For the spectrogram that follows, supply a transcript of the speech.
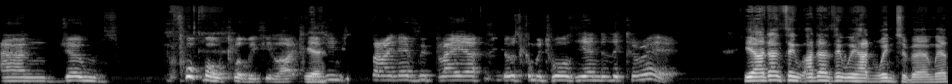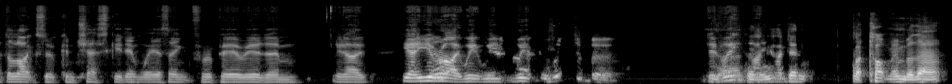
and Jones football club, if you like. Yeah. We seemed to sign every player that was coming towards the end of the career. Yeah, I don't think I don't think we had Winterburn. We had the likes of Konchesky, didn't we? I think for a period. Um, you know, yeah, you're No, right. We we, we Winterburn. did No, we? I, don't I, I, I don't. I can't remember that.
